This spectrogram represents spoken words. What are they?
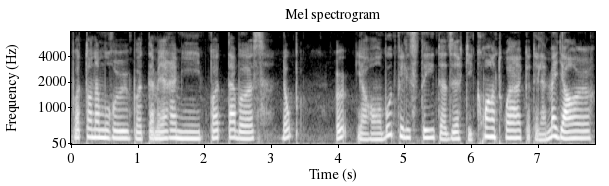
Pas de ton amoureux, pas de ta meilleure amie, pas de ta bosse. Nope eux, ils auront beau te féliciter, te dire qu'ils croient en toi, que tu es la meilleure,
